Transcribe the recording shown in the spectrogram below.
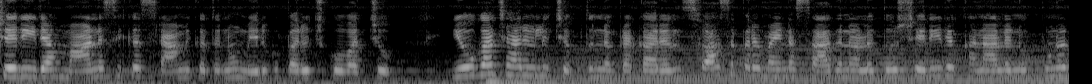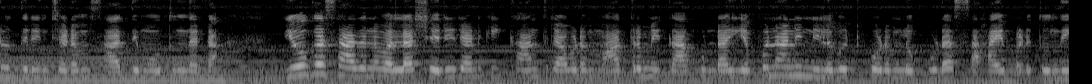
శరీర మానసిక శ్రామికతను మెరుగుపరుచుకోవచ్చు. యోగాచార్యులు చెప్తున్న ప్రకారం శ్వాసపరమైన సాధనాలతో శరీర కణాలను పునరుద్ధరించడం సాధ్యమవుతుందట. యోగ సాధన వల్ల శరీరానికి కాంతి రావడం మాత్రమే కాకుండా యవ్వనాన్ని నిలబెట్టుకోవడంలో కూడా సహాయపడుతుంది.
